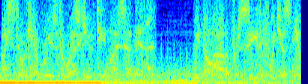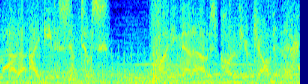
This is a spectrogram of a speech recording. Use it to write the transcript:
I still can't raise the rescue team I sent in. We know how to proceed if we just knew how to ID the symptoms. Finding that out is part of your job in there.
